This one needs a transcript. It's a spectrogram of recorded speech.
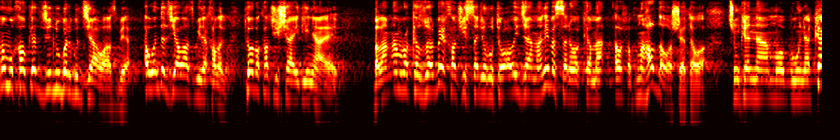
هەموو خەڵکە جل و بەرگ و جیاواز بێ ئەوەندە جیاواز بی لە خەڵک تۆ بە کەڵکی شایدی نایەی بەڵام ئەمڕۆ کە زۆربەی خەڵکی سەری ڕووتەوە ئەوەی جامانەی بەسەرەوە کەمە ئەو حکومە هەڵدەوەشێتەوە چونکە نامۆبوونەکە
